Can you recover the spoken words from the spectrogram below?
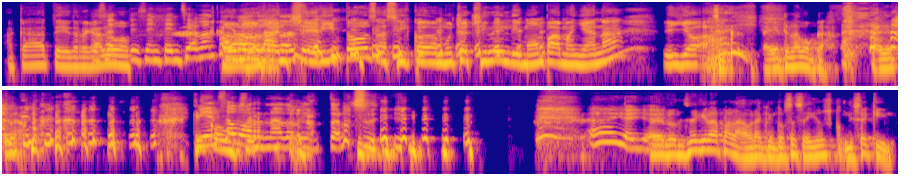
acá te regalo. te sentenciaban por unos rancheritos, así con mucho chile y limón para mañana. Y yo, ay. Cállate la boca. Cállate la boca. Bien sobornado, Víctor. Sí. Ay, ay, ay. Pero dice aquí la palabra que entonces ellos, dice aquí,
